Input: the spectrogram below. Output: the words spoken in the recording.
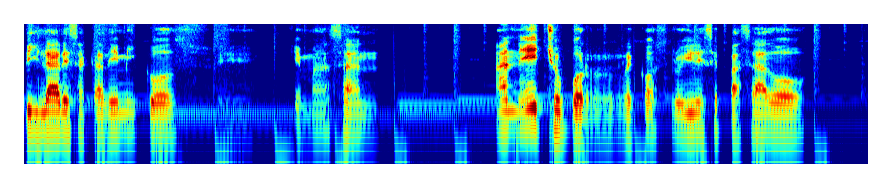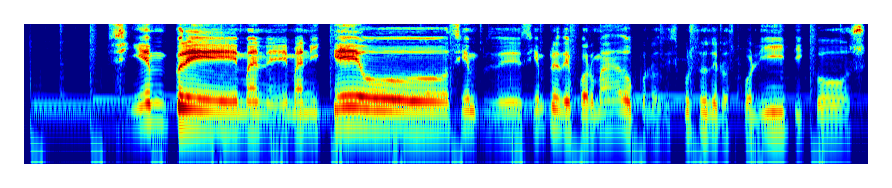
Pilares académicos que más han, han hecho por reconstruir ese pasado siempre maniqueo, siempre, siempre deformado por los discursos de los políticos,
